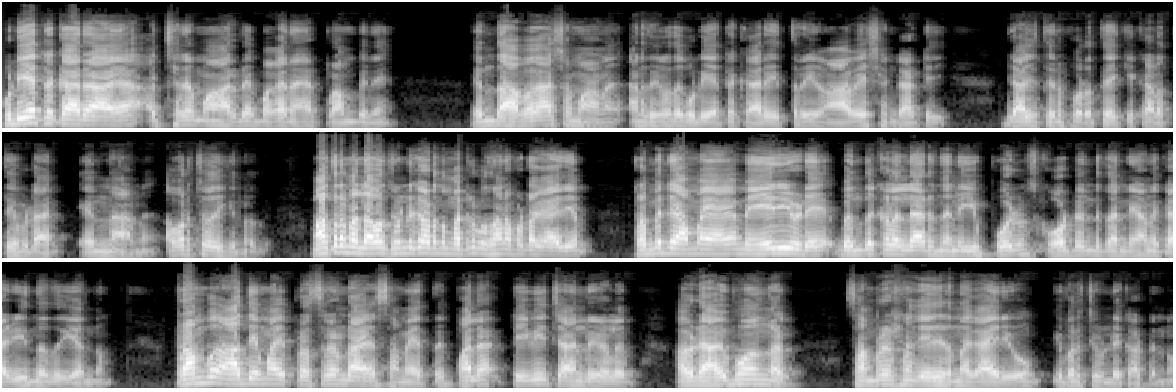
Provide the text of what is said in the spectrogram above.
കുടിയേറ്റക്കാരായ അച്ഛനമാരുടെ മകനായ ട്രംപിന് എന്ത് അവകാശമാണ് അനധികൃത കുടിയേറ്റക്കാരെ ഇത്രയും ആവേശം കാട്ടി രാജ്യത്തിന് പുറത്തേക്ക് കടത്തിവിടാൻ എന്നാണ് അവർ ചോദിക്കുന്നത്. മാത്രമല്ല അവർ ചൂണ്ടിക്കാട്ടുന്ന മറ്റൊരു പ്രധാനപ്പെട്ട കാര്യം ട്രംപിന്റെ അമ്മയായ മേരിയുടെ ബന്ധുക്കളെല്ലാവരും തന്നെ ഇപ്പോഴും സ്കോട്ട്ലൻഡിൽ തന്നെയാണ് കഴിയുന്നത് എന്നും ട്രംപ് ആദ്യമായി പ്രസിഡന്റായ സമയത്ത് പല ടി ചാനലുകളും അവരുടെ അഭിമുഖങ്ങൾ സംപ്രേഷണം ചെയ്തിരുന്ന കാര്യവും ഇവർ ചൂണ്ടിക്കാട്ടുന്നു.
